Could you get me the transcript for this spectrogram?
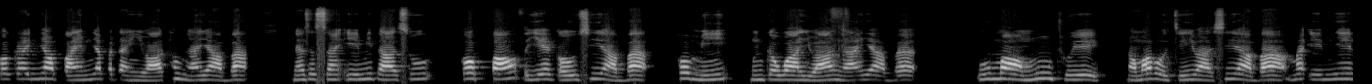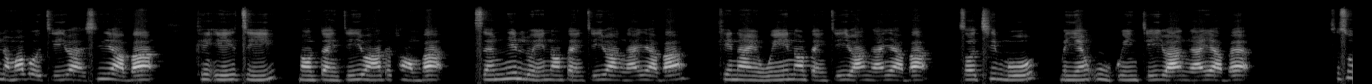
ကော့ကရိတ်မြောက်ပိုင်းမြတ်ပတိုင်ရွာ1500ဘတ်နန်းဆဆန်အေးမိသားစုကော့ပေါင်းတရက်ကုန်း800ဘတ်ဖို့မီမင်္ဂဝါရွာ900ဘတ်ဦးမောင်မှုထွေး နော်မဘုတ်ကြီးရွာ800ဘတ်မအေးမြင့်နော်မဘုတ်ကြီးရွာ800ဘတ်ခင်အေးကြီးနော်တိုင်ကြီးရွာ1000ဘတ်စမ်းမြင့်လွင်နော်တိုင်ကြီးရွာ900ဘတ်ခင်နိုင်ဝင်းနောက်တိုင်ကြီးရွာ900ဘတ်ဇော်ချစ်မိုးမယန်းဦးကွင်းကြီးရွာ900ဘတ်စုစု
